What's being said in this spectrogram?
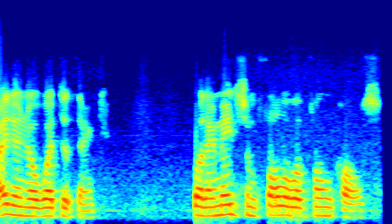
I didn't know what to think. But I made some follow up phone calls,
